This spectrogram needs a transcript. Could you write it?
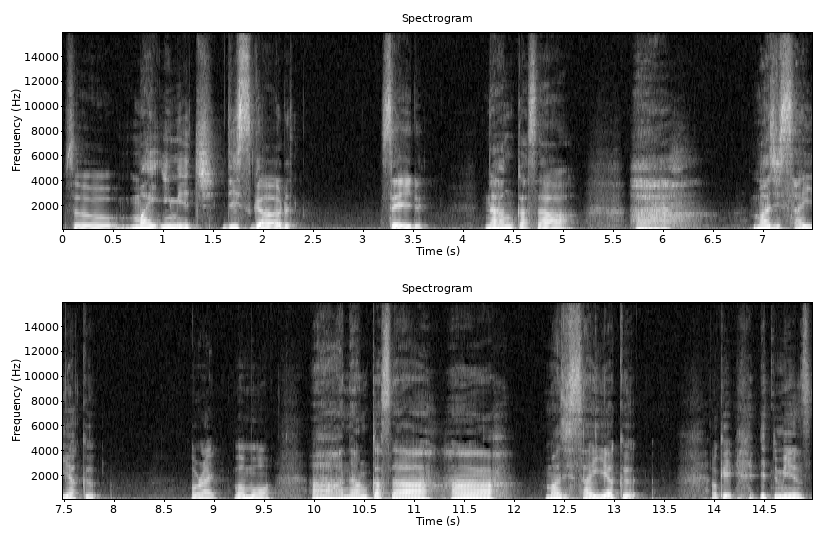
So, my image, this girl said, なんかさ、はあ、マジ最悪。Alright, one more. ああ、なんかさ、はあ、マジ最悪。Okay, it means,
